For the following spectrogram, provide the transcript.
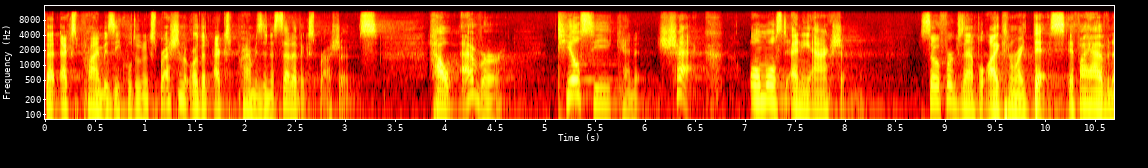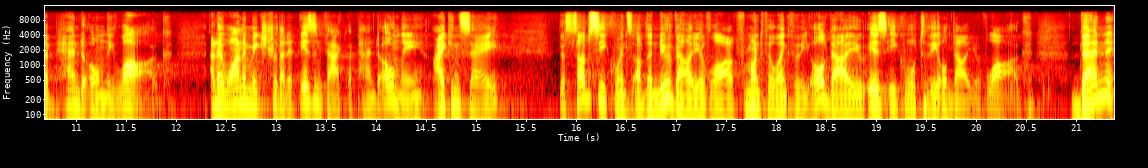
that x prime is equal to an expression, or that x prime is in a set of expressions. However, TLC can check almost any action. So for example, I can write this. If I have an append-only log, and I want to make sure that it is in fact append-only, I can say the subsequence of the new value of log from 1 to the length of the old value is equal to the old value of log. Then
